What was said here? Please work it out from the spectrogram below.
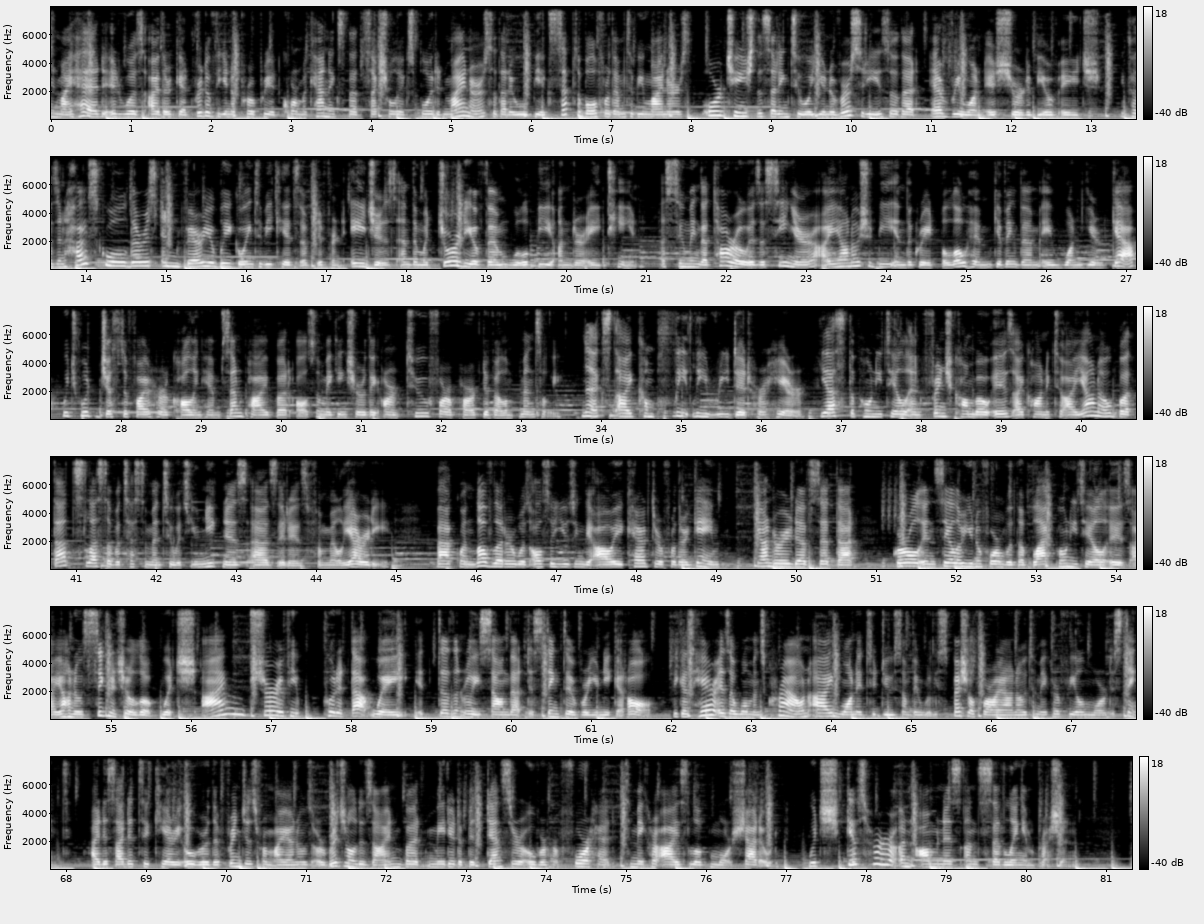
In my head, it was either get rid of the inappropriate core mechanics that sexually exploited minors so that it would be acceptable for them to be minors, or change the setting to a university so that everyone is sure to be of age. Because in high school, there is invariably going to be kids of different ages, and the majority of them will be under 18. Assuming that Taro is a senior, Ayano should be in the grade below him, giving them a one year gap, which would justify her calling him senpai, but also making sure they aren't too far apart developmentally. Next, I completely redid her hair. Yes, the ponytail and fringe combo is iconic to Ayano, but that's less of a testament to its uniqueness as it is familiarity. Back when Love Letter was also using the Aoi character for their game, Yandere Dev said that girl in sailor uniform with a black ponytail is Ayano's signature look, which I'm sure if you put it that way, it doesn't really sound that distinctive or unique at all. Because hair is a woman's crown, I wanted to do something really special for Ayano to make her feel more distinct. I decided to carry over the fringes from Ayano's original design, but made it a bit denser over her forehead to make her eyes look more shadowed, which gives her an ominous, unsettling impression.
